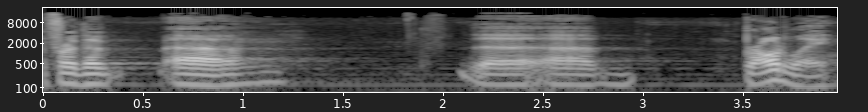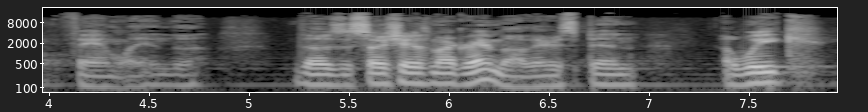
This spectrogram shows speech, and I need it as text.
For the uh, the uh, Broadway family and the, those associated with my grandmother. It's been a week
